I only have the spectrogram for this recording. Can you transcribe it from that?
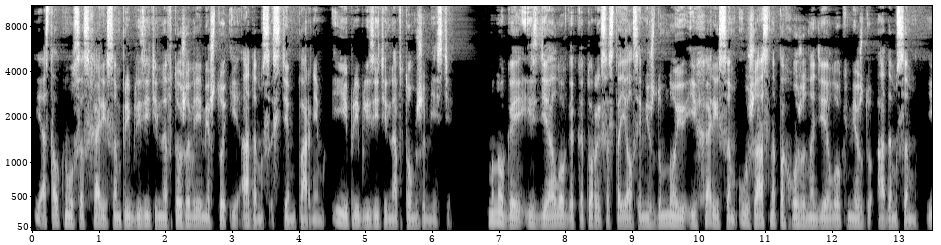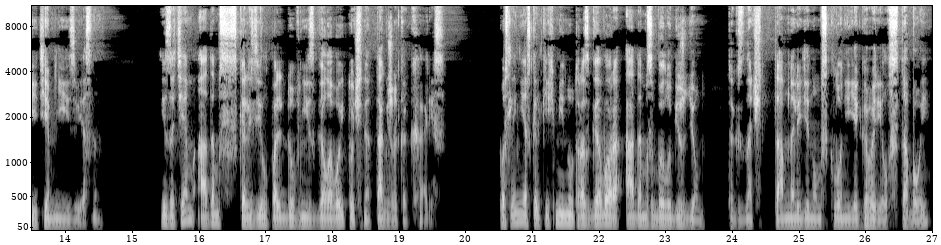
Я столкнулся с Харрисом приблизительно в то же время, что и Адамс с тем парнем, и приблизительно в том же месте. Многое из диалога, который состоялся между мною и Харрисом, ужасно похоже на диалог между Адамсом и тем неизвестным. И затем Адамс скользил по льду вниз головой точно так же, как Харрис. После нескольких минут разговора Адамс был убежден. «Так значит, там, на ледяном склоне, я говорил с тобой?»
